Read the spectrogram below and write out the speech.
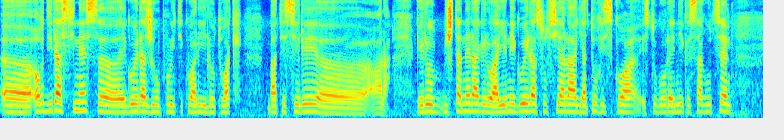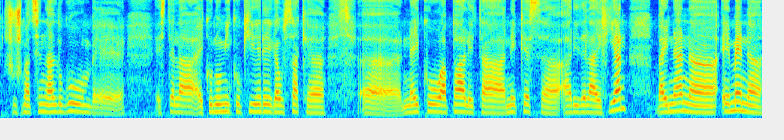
Hor uh, dira zinez uh, egoera geopolitikoari lotuak, batez ere, uh, ala. Gero biztanera, gero haien egoera soziala jatorrizkoa, ez dugu oraindik ezagutzen, susmatzen aldugu, be, ez dela ekonomikoki ere gauzak uh, uh, nahiko apal eta nekez uh, ari dela egian, baina uh, hemen uh,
